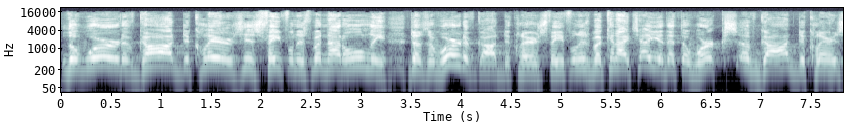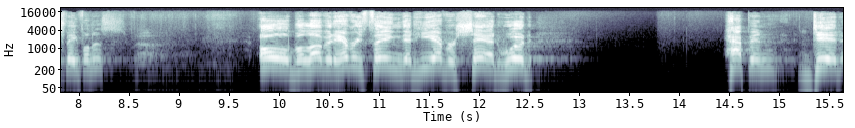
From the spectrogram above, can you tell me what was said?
The Word of God declares His faithfulness, but not only does the Word of God declare His faithfulness, but can I tell you that the works of God declare His faithfulness? Oh, beloved, everything that He ever said would happen, did,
